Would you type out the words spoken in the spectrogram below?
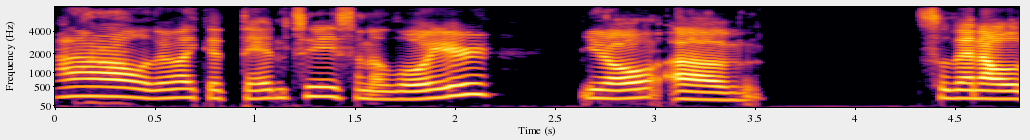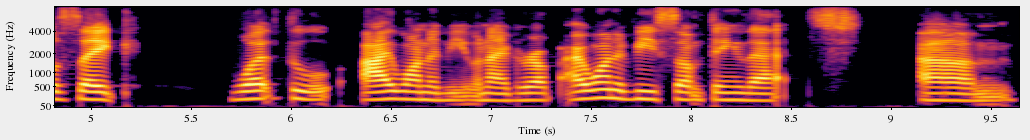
wow, they're like a dentist and a lawyer, you know? Um so then I was like, what do I want to be when I grow up? I want to be something that's um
